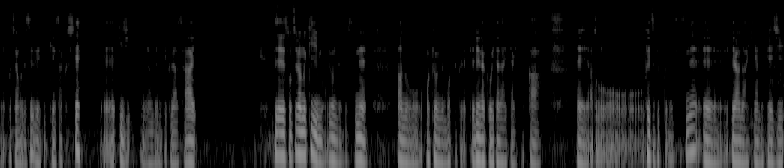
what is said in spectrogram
えこちらもですね是非検索して、え記事、え読んでみてください。でそちらの記事も読んでですねあの、まあ、興味を持ってくれて連絡をいただいたりとか、えー、あと Facebook のですね、えー、寺の空き家のページ、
